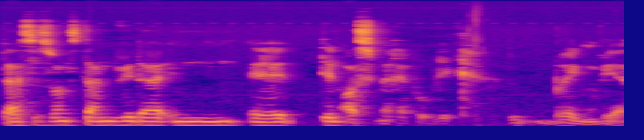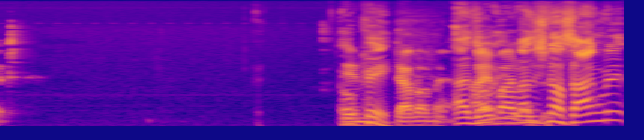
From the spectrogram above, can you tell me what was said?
dass es uns dann wieder in äh, den Osten der Republik bringen wird. Okay. also, was ich noch sagen will,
